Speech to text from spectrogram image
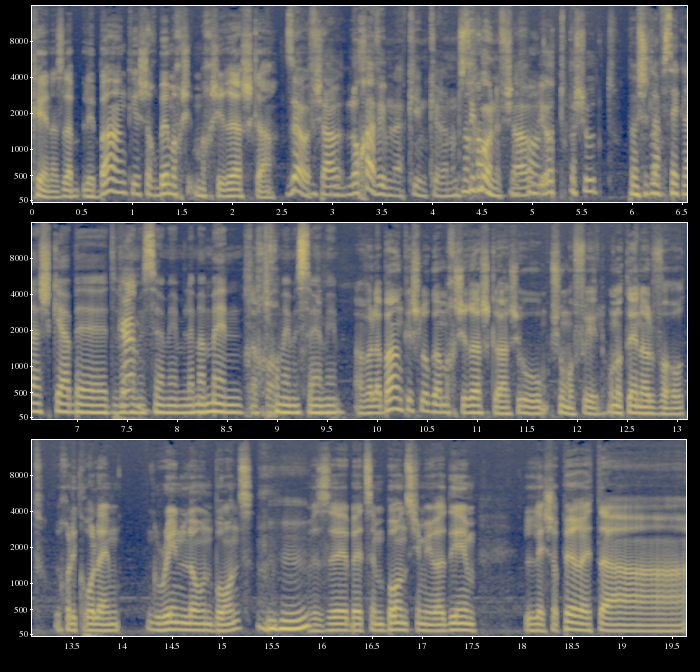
כן, אז לבנק יש הרבה מכשי- מכשירי השקעה. זהו, אפשר, לא חייבים להקים קרן הון נכון, סיכון, אפשר נכון. להיות פשוט... פשוט להפסיק להשקיע בדברים כן. מסוימים, לממן נכון. תחומים מסוימים. אבל לבנק יש לו גם מכשירי השקעה שהוא, שהוא מפעיל. הוא נותן הלוואות, הוא יכול לקרוא להם Green Loan Bonds. וזה בעצם בונדס שמיועדים לשפר את, ה...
